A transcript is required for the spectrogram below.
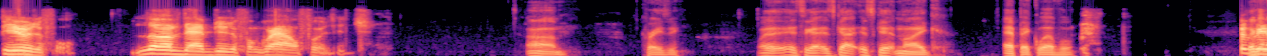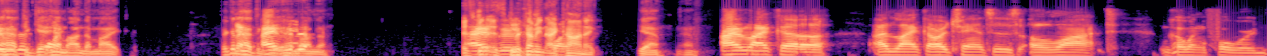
Beautiful. Love that beautiful ground footage. Um, crazy. Well, it's got it's got it's getting like epic level. They're gonna have to get point. him on the mic. They're gonna Yeah, have to get him on the. It's gonna, it's becoming iconic. Yeah, yeah. I like uh I like our chances a lot going forward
